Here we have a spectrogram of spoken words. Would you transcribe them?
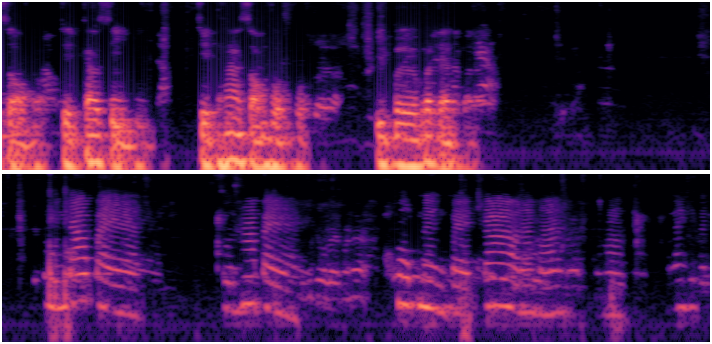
092 794 7526 อีกเบอร์ป้าแตนศูนย์เก้าแปดศูนย์ห้าแปดหกหนึ่งแปดเก้านะคะนั่นคือเป็น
